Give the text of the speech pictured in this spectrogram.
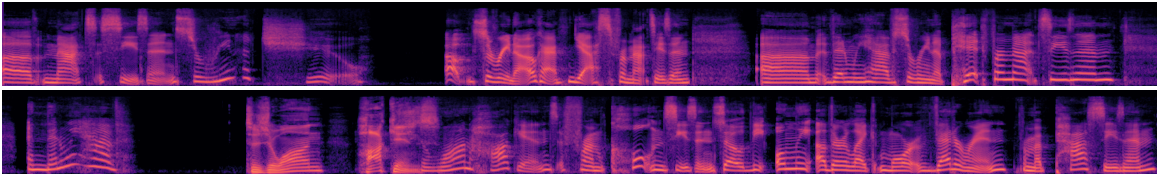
of Matt's season. Serena Chew. Oh, Serena. Okay. Yes, from Matt's season. Um, then we have Serena Pitt from Matt's season. And then we have Tahzjuan Hawkins. Juwan Hawkins from Colton season. So the only other like more veteran from a past season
